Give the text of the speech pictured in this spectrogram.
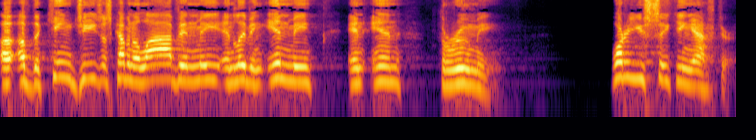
uh, of the King Jesus coming alive in me and living in me and in through me. What are you seeking after?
